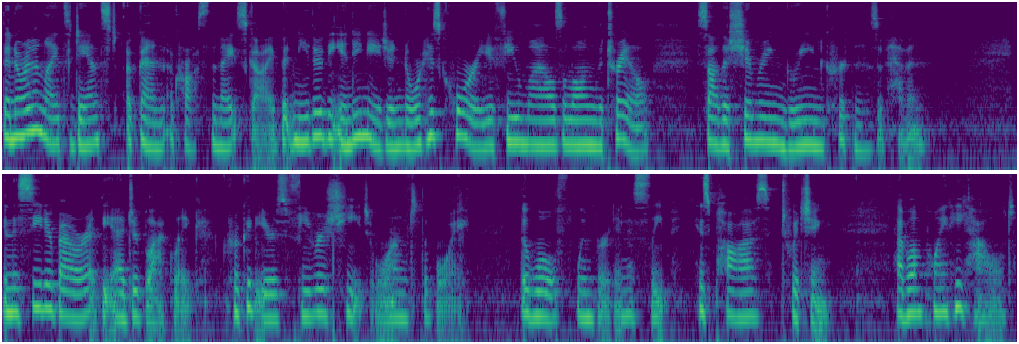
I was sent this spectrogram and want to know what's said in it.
The northern lights danced again across the night sky, but neither the Indian agent nor his quarry a few miles along the trail saw the shimmering green curtains of heaven. In the cedar bower at the edge of Black Lake, Crooked Ear's feverish heat warmed the boy. The wolf whimpered in his sleep, his paws twitching. At one point he howled,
